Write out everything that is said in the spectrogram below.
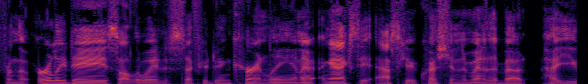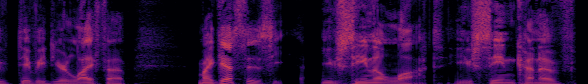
from the early days all the way to stuff you're doing currently, and I, am gonna actually ask you a question in a minute about how you've divvied your life up. My guess is you've seen a lot. You've seen kind of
